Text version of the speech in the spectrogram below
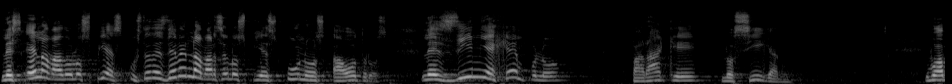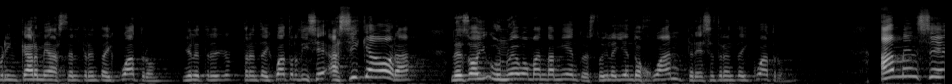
les he lavado los pies. Ustedes deben lavarse los pies unos a otros. Les di mi ejemplo para que lo sigan. Y voy a brincarme hasta el 34. Y el 34 dice, así que ahora les doy un nuevo mandamiento. Estoy leyendo Juan 13:34. Ámense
